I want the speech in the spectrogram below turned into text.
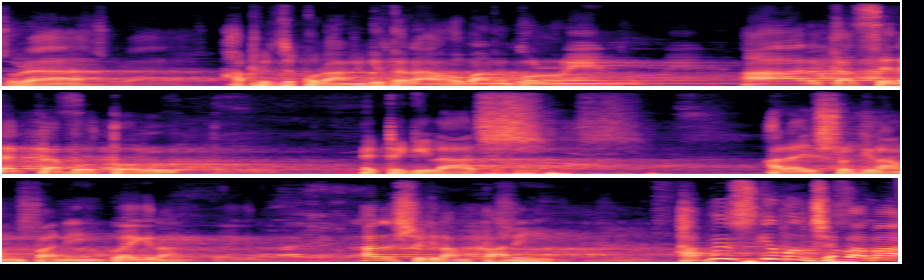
সুরা। হাফিজ কোরআনকে তারা আহ্বান করলেন, আর কাছের একটা বোতল, একটা গিলাস, আড়াইশো গ্রাম পানি, কয় গ্রাম? আড়াইশো গ্রাম পানি। হাফিজকে বলছে, বাবা,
